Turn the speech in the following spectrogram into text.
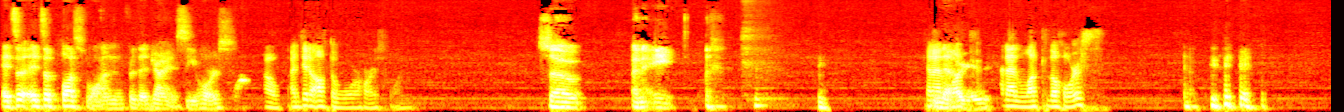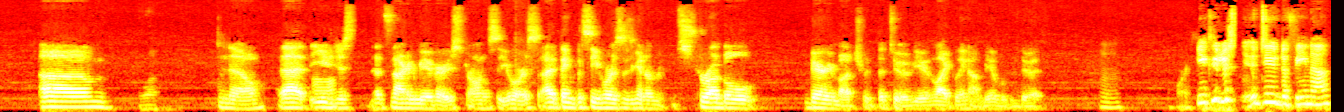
It's a it's a plus one for the giant seahorse. Oh, I did it off the war horse one. so an eight. Can I No, luck? you- Can I luck the horse? um, What? No, that you Aw. just that's not going to be a very strong seahorse. I think the seahorse is going to struggle very much with the two of you and likely not be able to do it. Horse. You could just do Defina.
